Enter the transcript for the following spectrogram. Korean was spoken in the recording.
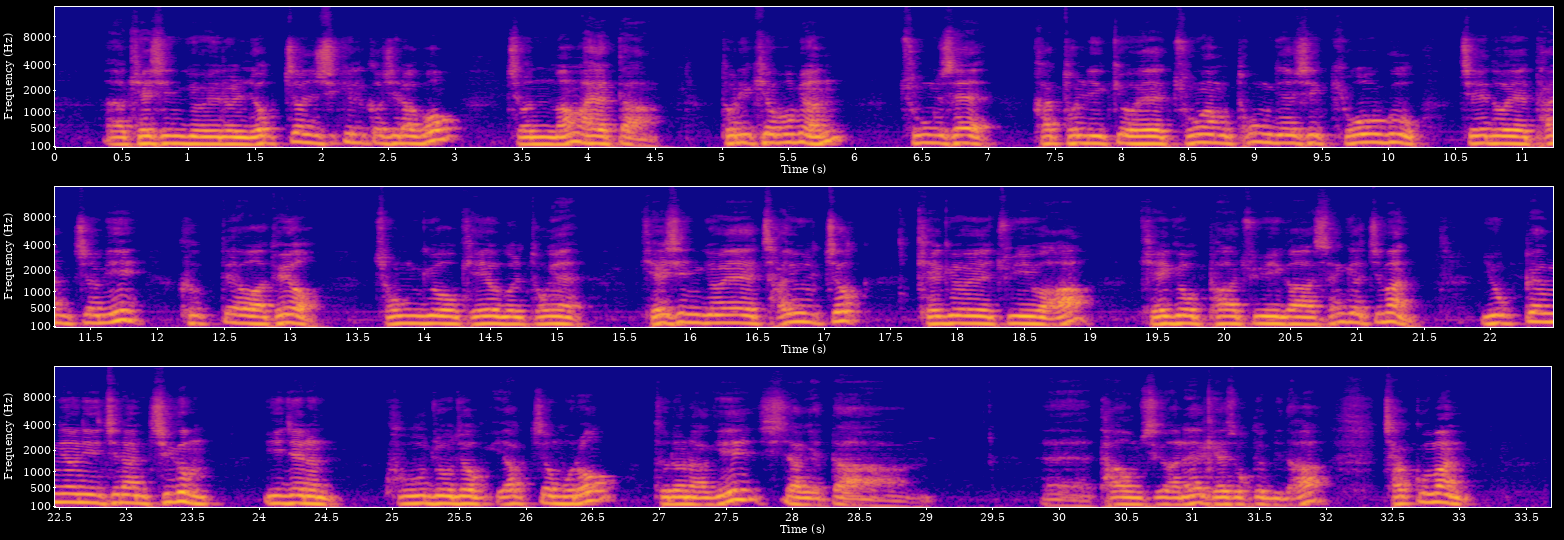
개신교회를 역전시킬 것이라고 전망하였다. 돌이켜보면 중세 가톨릭 교회 중앙 통제식 교구 제도의 단점이 극대화되어 종교 개혁을 통해 개신교의 자율적 개교회주의와 개교파주의가 생겼지만 600년이 지난 지금 이제는 구조적 약점으로 드러나기 시작했다. 에, 다음 시간에 계속됩니다. 자꾸만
